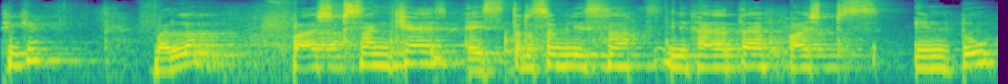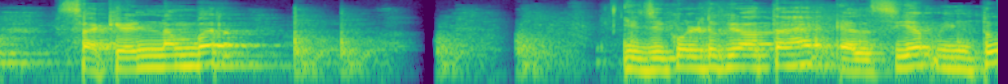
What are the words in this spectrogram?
ठीक है? मतलब फ़र्स्ट संख्या इस तरह से लिखा जाता है। First into second number is equal to क्या होता है? LCM into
